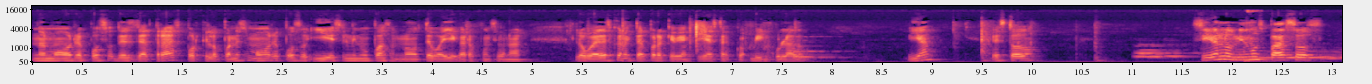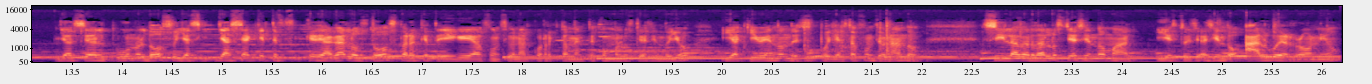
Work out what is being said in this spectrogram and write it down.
no en modo reposo desde atrás porque lo pones en modo reposo y es el mismo paso, no te va a llegar a funcionar. Lo voy a desconectar para que vean que ya está vinculado. Y ya, es todo. Sigan los mismos pasos, ya sea el 1, el 2 o ya, ya sea que, te, que haga los dos para que te llegue a funcionar correctamente como lo estoy haciendo yo. Y aquí ven donde pues ya está funcionando. Si la verdad lo estoy haciendo mal y estoy haciendo algo erróneo,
